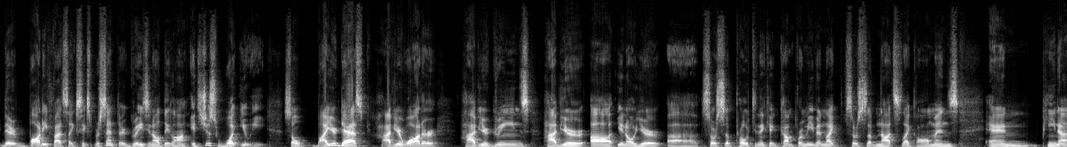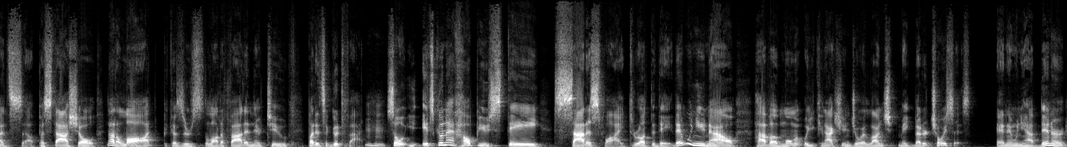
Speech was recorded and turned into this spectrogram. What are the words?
their body fat's like six percent. They're grazing all day long. It's just what you eat. So by your desk, have your water, have your greens, have your uh, you know your uh, sources of protein that can come from even like sources of nuts like almonds and peanuts, uh, pistachio. Not a lot because there's a lot of fat in there too, but it's a good fat. Mm-hmm. So it's going to help you stay satisfied throughout the day. Then when you now have a moment where you can actually enjoy lunch, make better choices. And then when you have dinner,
